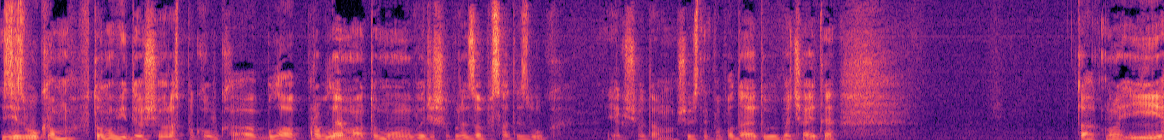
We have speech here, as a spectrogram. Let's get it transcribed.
Зі звуком в тому відео, що розпаковка була проблема, тому вирішив перезаписати звук. Якщо там щось не попадає, то вибачайте. Так, ну і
